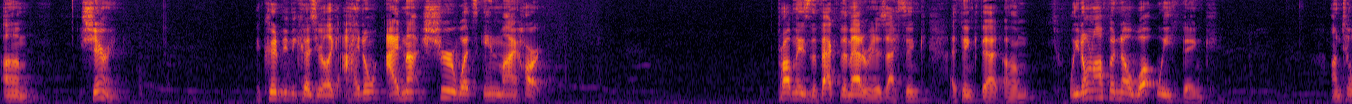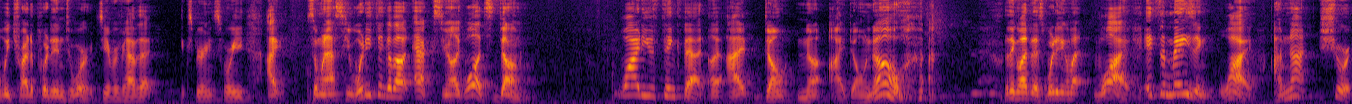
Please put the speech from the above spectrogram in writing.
um, sharing, it could be because you're like, I don't, I'm not sure what's in my heart. Problem is, the fact of the matter is, I think, I think that um, we don't often know what we think until we try to put it into words. You ever have that experience where you, I, someone asks you, "What do you think about X?" And you're like, "Well, it's dumb." Why do you think that? I, I don't know. I don't know. think about this. What do you think about why? It's amazing. Why? I'm not sure.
